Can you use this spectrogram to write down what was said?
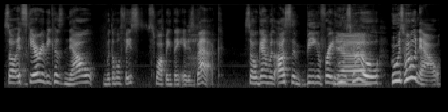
So it's scary because now with the whole face swapping thing, it is back. So again, with us and being afraid Yeah. who's who, who's who now?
